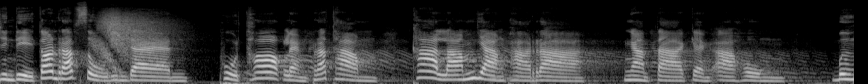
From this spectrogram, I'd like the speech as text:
ยินดีต้อนรับสู่ดินแดน ผูดทอกแหล่งพระธรรม ค่าล้ำยางพารา งามตาแก่งอาหง บึง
